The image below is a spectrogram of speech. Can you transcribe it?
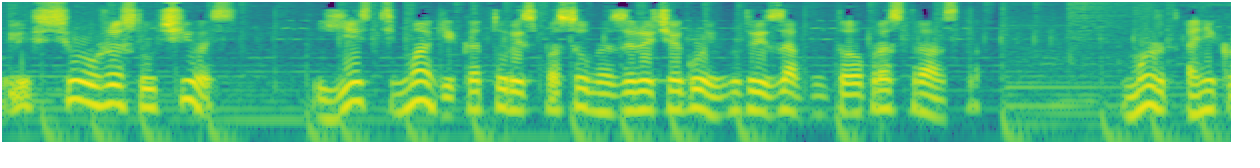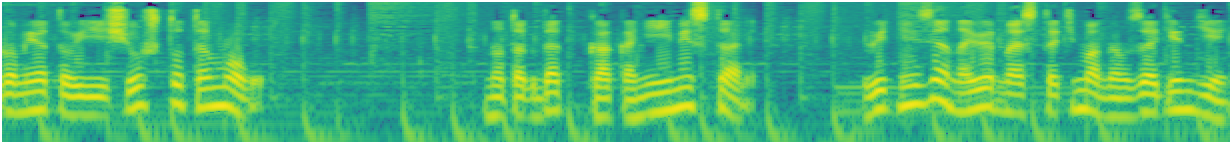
Или все уже случилось? Есть маги, которые способны зажечь огонь внутри замкнутого пространства. Может, они кроме этого еще что-то могут. Но тогда как они ими стали? Ведь нельзя, наверное, стать магом за один день.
